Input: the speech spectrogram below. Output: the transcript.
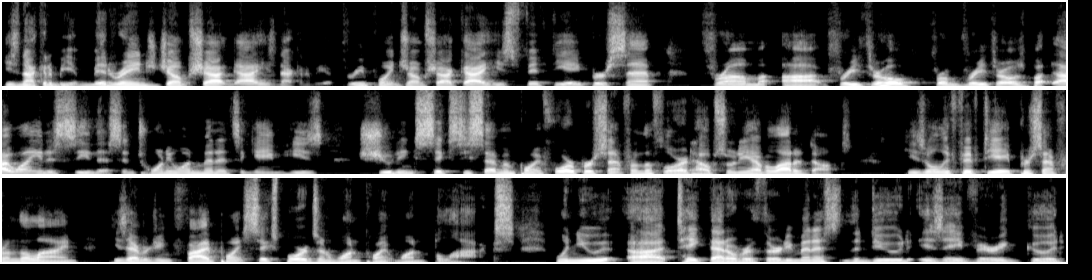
He's not going to be a mid-range jump shot guy. He's not going to be a three-point jump shot guy. He's 58 percent from uh, free throw from free throws. But I want you to see this in 21 minutes a game. He's shooting 67.4% from the floor. It helps when you have a lot of dunks. He's only 58% from the line. He's averaging 5.6 boards and 1.1 blocks. When you uh, take that over 30 minutes, the dude is a very good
